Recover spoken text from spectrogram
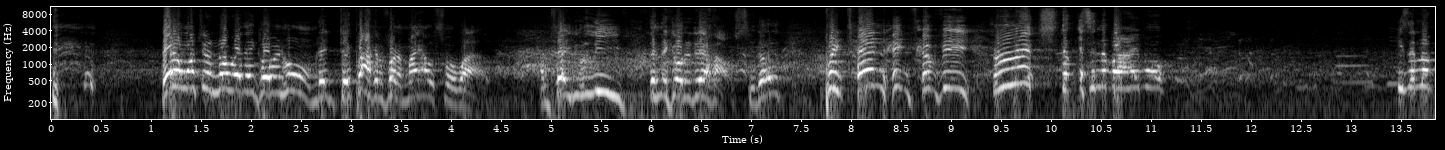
They don't want you to know where they're going home. They, they park in front of my house for a while until you leave. Then they go to their house. You know, pretending to be rich. It's in the Bible. He said, "Look,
